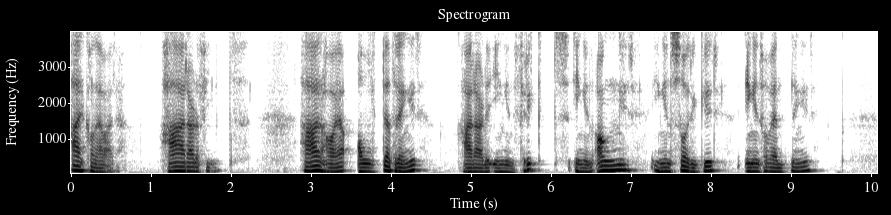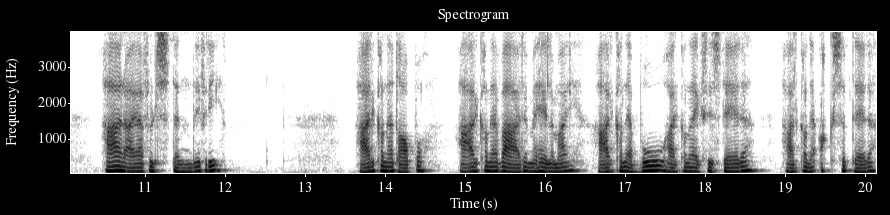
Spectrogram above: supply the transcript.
Her kan jeg være. Her er det fint. Her har jeg alt jeg trenger. Her er det ingen frykt, ingen anger, ingen sorger, ingen forventninger. Her er jeg fullstendig fri. Her kan jeg ta på. Her kan jeg være med hele meg. Her kan jeg bo, her kan jeg eksistere. Her kan jeg akseptere.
